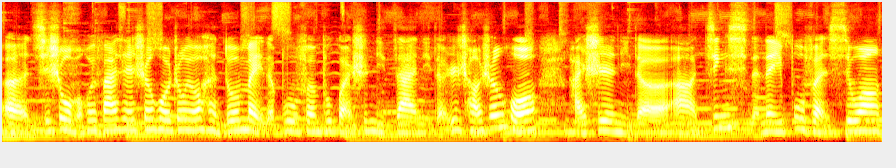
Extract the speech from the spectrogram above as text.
呃，其实我们会发现生活中有很多美的部分，不管是你在你的日常生活，还是你的啊、惊喜的那一部分。希望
